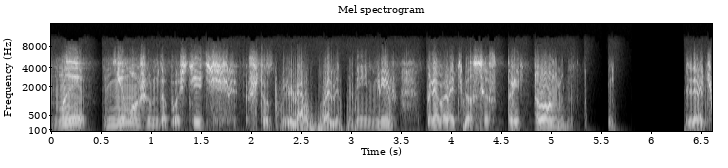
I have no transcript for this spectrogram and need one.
мы не можем допустить, чтобы валютный мир превратился в притон для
